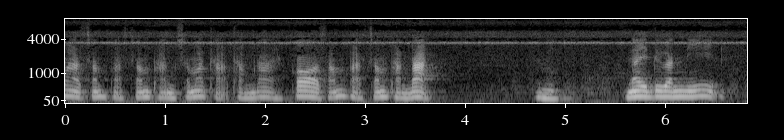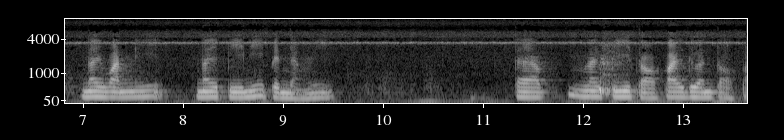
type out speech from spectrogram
มารถสัมผัสสัมพันธ์สมถะทำได้ ก็สัมผัสสัมพันธ์ได้ ในเดือนนี้ ในวันนี้ ในปีนี้เป็นอย่างนี้ แต่ในปีต่อไปเดือนต่อไป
